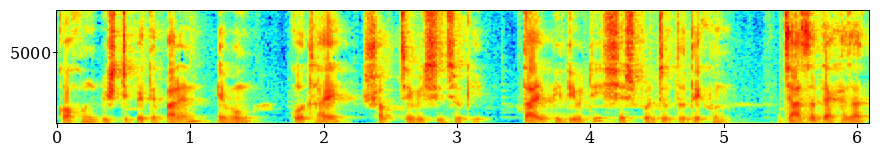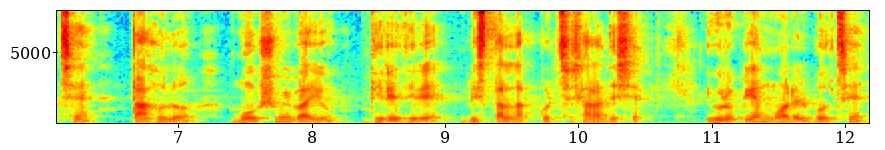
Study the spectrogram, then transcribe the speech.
কখন বৃষ্টি পেতে পারেন এবং কোথায় সবচেয়ে বেশি ঝুঁকি। তাই ভিডিওটি শেষ পর্যন্ত দেখুন। যা যা দেখা যাচ্ছে তা হলো, মৌসুমি বায়ু ধীরে ধীরে বিস্তার লাভ করছে সারা দেশে। ইউরোপিয়ান মডেল বলছে,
